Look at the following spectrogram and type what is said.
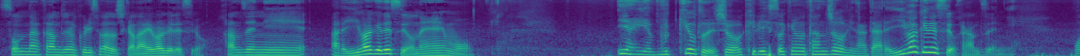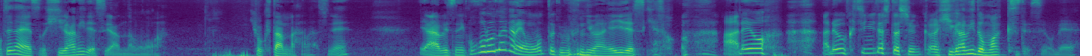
そんな感じのクリスマスしかないわけですよ。完全に、あれ言い訳ですよね、もう。いやいや、仏教徒でしょ？キリスト教の誕生日なんてあれ言い訳ですよ、完全に。モテないやつのひがみですよ、あんなものは。極端な話ね。いや、別に心の中で思っとく分にはいいですけど、あれを、あれを口に出した瞬間、ひがみ度マックスですよね。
